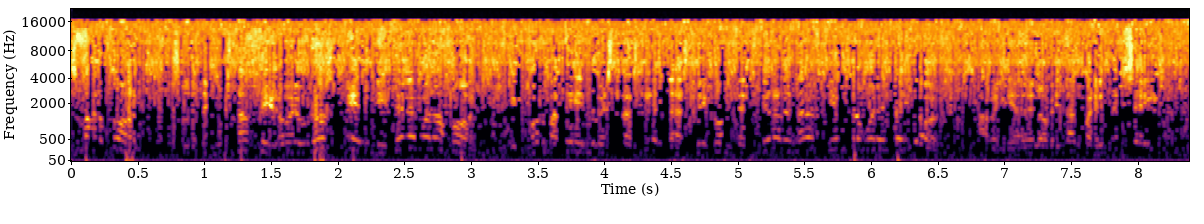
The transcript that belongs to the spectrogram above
smartphone. Solo te cuesta 0 euros en Dijere Vodafone. Infórmate en nuestras tiendas de Concepción Arenal 142, Avenida de Loreta 46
